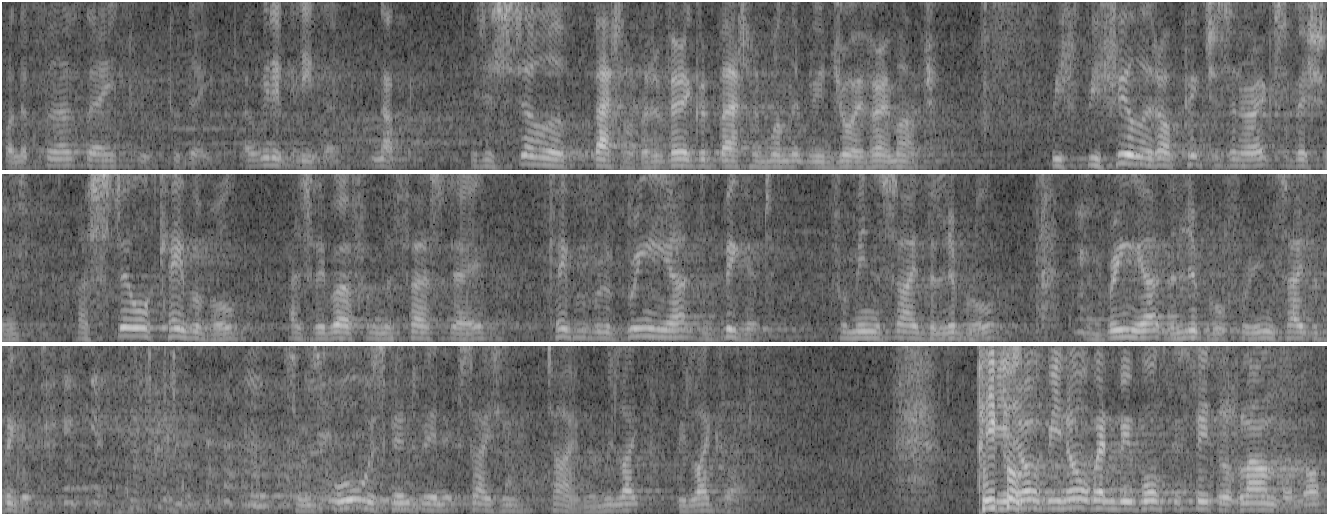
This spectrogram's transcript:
from the first day to today. I really believe that. Nothing. It is still a battle, but a very good battle and one that we enjoy very much. We, we feel that our pictures and our exhibitions are still capable, as they were from the first day, capable of bringing out the bigot from inside the liberal and bringing out the liberal from inside the bigot. so it's always going to be an exciting time, and we like, we like that. People, You know, we know when we walk the streets of London, no,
